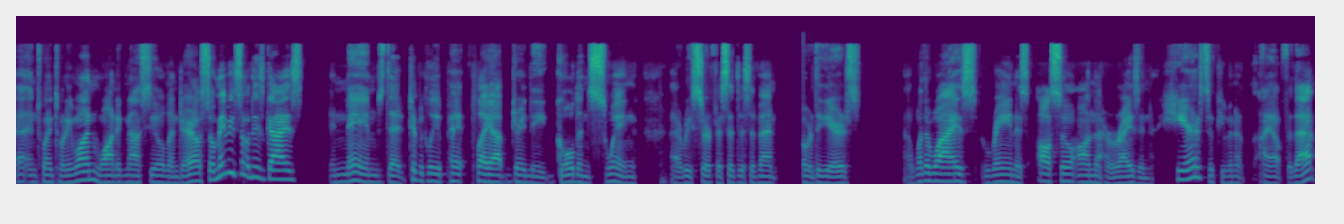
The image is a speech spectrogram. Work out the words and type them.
uh, in 2021, Juan Ignacio Londero. So maybe some of these guys and names that typically pay, play up during the golden swing uh, resurface at this event over the years. Uh, weather-wise, rain is also on the horizon here, so keep an eye out for that.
